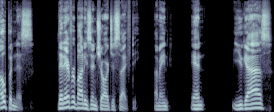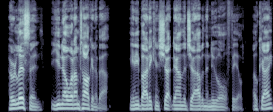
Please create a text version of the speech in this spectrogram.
openness that everybody's in charge of safety. I mean, and you guys who are listening, you know what I'm talking about. Anybody can shut down the job in the new oil field. Okay.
